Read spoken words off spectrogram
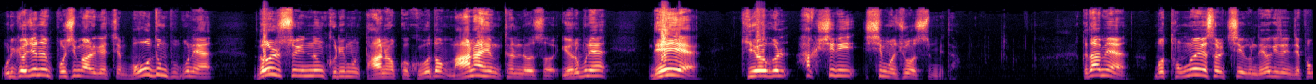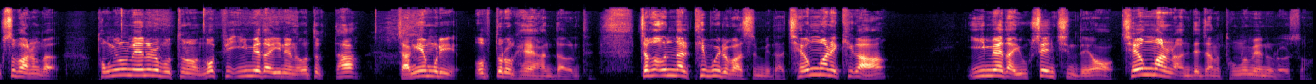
우리 교재는 보시면 알겠지만 모든 부분에 넣을 수 있는 그림은 다 넣고 그것도 만화 형태를 넣어서 여러분의 뇌에 기억을 확실히 심어 주었습니다. 그 다음에 뭐 통로에 설치, 근데 여기서 이제 복습하는 거. 통로 면으로부터는 높이 2m 이내는 어떻다? 장애물이 없도록 해야 한다. 그런데 제가 어느 날 TV를 봤습니다. 최영만의 키가 2m 6cm인데요. 최영만은 안 되잖아. 통로면으로서.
